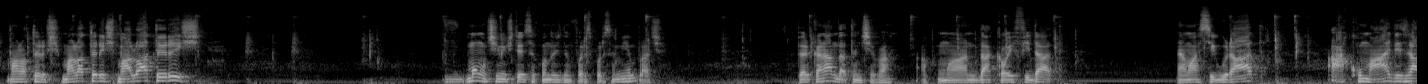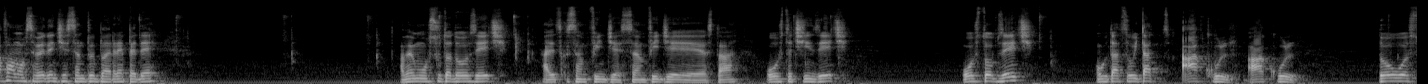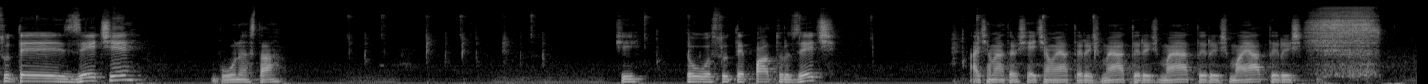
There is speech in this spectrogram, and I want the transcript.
M-a luat râș, m-a luat râș, m-a luat râș! Mamă, ce mișto e să conduci din first person, mie îmi place. Sper că n-am dat în ceva. Acum, dacă o fi dat, ne-am asigurat. Acum, haideți la vamă să vedem ce se întâmplă repede. Avem 120. Haideți că să înfinge, să înfinge ăsta. 150. 180. Uitați, uitați, acul, acul. 210. Bun ăsta. Și 240. Aici mai ia și aici mai ia tărâși, mai ia tărâși, mai ia tărâși, mai ia tărâși.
